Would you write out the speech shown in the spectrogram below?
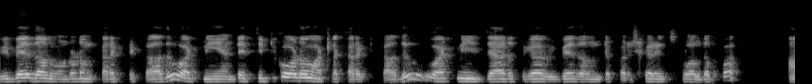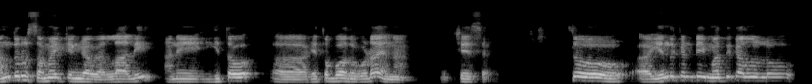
విభేదాలు ఉండడం కరెక్ట్ కాదు. వాటిని అంటే తిట్టుకోవడం అట్లా కరెక్ట్ కాదు. వాటిని జాగ్రత్తగా విభేదాలు ఉంటే పరిష్కరించుకోవాలి తప్ప అందరూ సమైక్యంగా వెళ్ళాలి అనే హిత హితబోధ కూడా ఆయన చేశారు. సో ఎందుకంటే ఈ మధ్యకాలంలో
